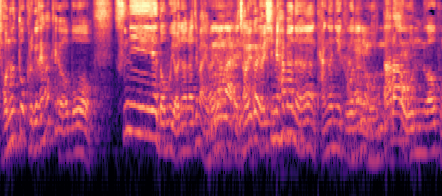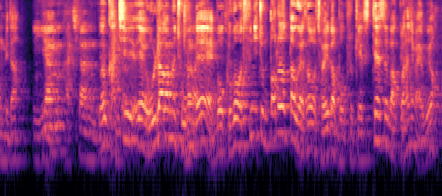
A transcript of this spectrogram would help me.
저는 또 그렇게 생각해요. 뭐, 순위에 너무 연연하지 말고. 연연하지 네, 저희가. 열심히 하면은 당연히 그거는 뭐 따라오는 거라고 봅니다. 이왕이면 같이 가는데 어, 같이 예, 올라가면 좋은데 뭐 그거 순위 좀 떨어졌다고 해서 저희가 뭐 그렇게 스트레스 받고 하지 말고요.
